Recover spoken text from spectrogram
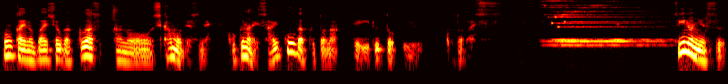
今回の賠償額は、あのしかもですね、国内最高額となっているということです。次のニュース、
